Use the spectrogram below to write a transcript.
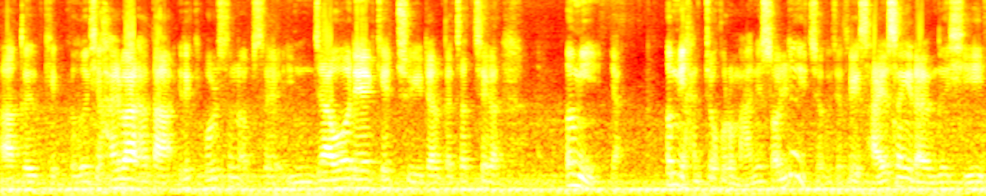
아 그렇게 그것이 활발하다 이렇게 볼 수는 없어요. 인자월의 개축이라는 것 자체가 음이 약 음이 한쪽으로 많이 쏠려 있죠. 그죠? 그게 사회성이라는 것이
